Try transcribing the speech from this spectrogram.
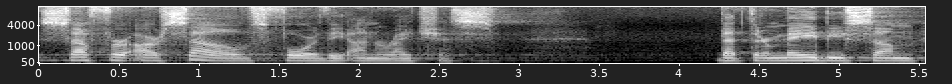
suffer ourselves for the unrighteous. That there may be some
